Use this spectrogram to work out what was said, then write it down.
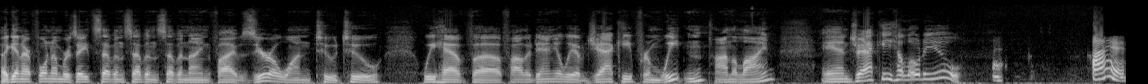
Again, our phone number is 877 795 0122. We have uh, Father Daniel, we have Jackie from Wheaton on the line. And Jackie, hello to you. Hi.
